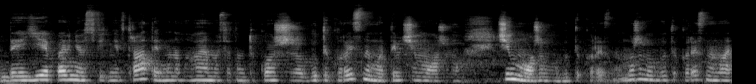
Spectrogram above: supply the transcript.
де є певні освітні втрати. і Ми намагаємося там також бути корисними тим, чим можемо. Чим можемо бути корисними? Можемо бути корисними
